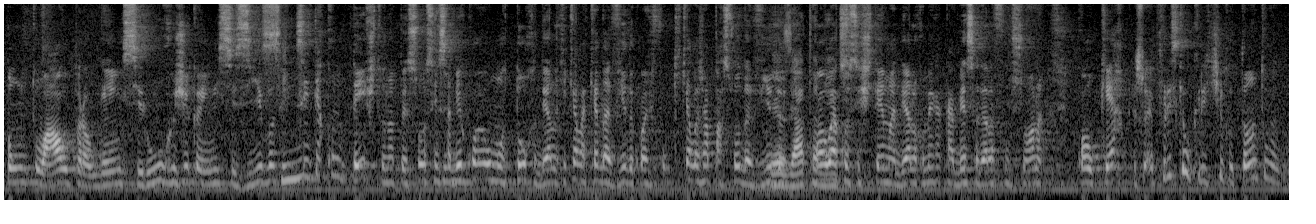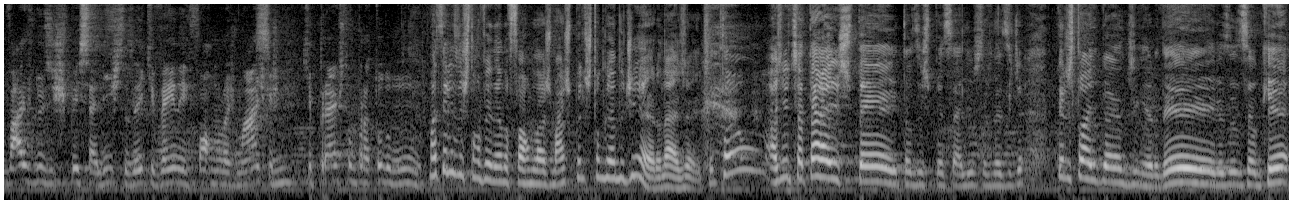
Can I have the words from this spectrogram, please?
pontual para alguém, cirúrgica, incisiva, Sim. sem ter contexto na pessoa, sem saber qual é o motor dela, o que, que ela quer da vida, qual, é- o que, que ela já passou da vida, Exatamente. qual é o ecossistema dela, como é que a cabeça dela funciona. Qualquer pessoa. É por isso que eu critico tanto vários dos especialistas aí que vendem fórmulas mágicas que prestam para todo mundo. Mas eles estão vendendo fórmulas mágicas porque eles estão ganhando dinheiro, né, gente? Então, a gente até respeita os especialistas nesse dia, porque eles estão aí ganhando dinheiro deles, não sei o quê.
